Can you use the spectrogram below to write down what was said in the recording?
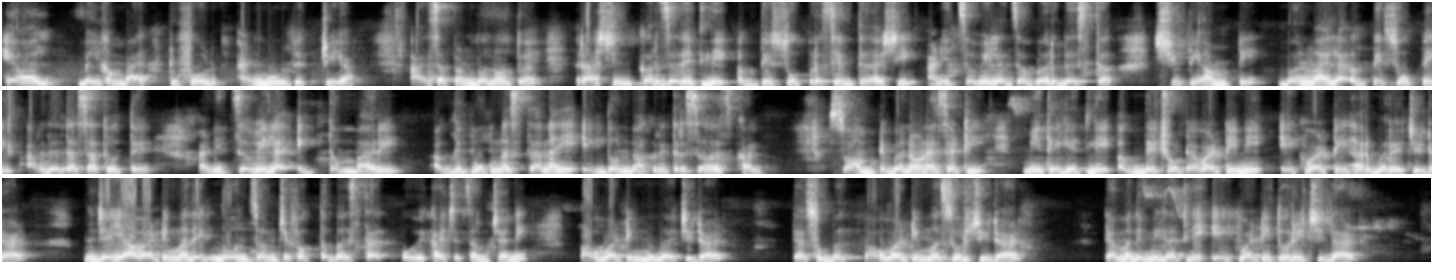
Hey all welcome back to food and mood with Priya आज आपण बनवतोय राशीन कर्जतीतली अगदी सुप्रसिद्ध अशी आणि चवीला जबरदस्त शिपी आमटी. बनवायला अगदी सोपी अर्ध्या तासात होते आणि चवीला एकदम भारी अगदी भूक नसतानाही एक दोन भाकरी तर सहज खाल. सो आमटी बनवण्यासाठी मी इथे घेतली अगदी छोट्या वाटीनी एक वाटी हरभऱ्याची डाळ. म्हणजे या वाटीमध्ये एक दोन चमचे फक्त बसतात पोहे खायच्या चमच्याने. पाव वाटी मुगाची डाळ त्यासोबत पाव वाटी मसूरची डाळ त्यामध्ये मी घातली एक वाटी तुरीची डाळ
